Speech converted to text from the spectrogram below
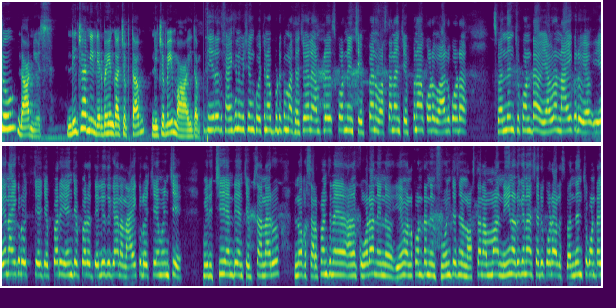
టు నా న్యూస్. నిజాన్ని నిర్భయంగా చెప్తాం నిజమే మా ఆయుధం. ఈ రోజు ఫంక్షన్ విషయంకి వచ్చినప్పటికి మా సచివాలయ ఎంప్లాయీస్ కూడా నేను చెప్పాను వస్తానని చెప్పినా కూడా వాళ్ళు కూడా స్పందించకుండా ఎవరో నాయకులు ఏ నాయకులు వచ్చి చెప్పారు ఏం చెప్పారో తెలియదు కానీ నాయకులు నాయకులు వచ్చేయమంచి మీరు ఇచ్చేయండి అని చెప్పి అన్నారు. నేను ఒక సర్పంచ్ని కూడా నేను ఏమనుకుంటా నేను ఫోన్ చేసి నేను వస్తానమ్మా నేను అడిగినా సరే కూడా వాళ్ళు స్పందించకుండా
